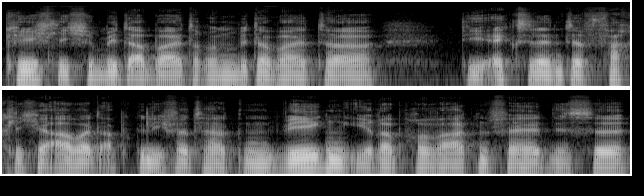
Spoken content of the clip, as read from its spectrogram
kirchliche Mitarbeiterinnen und Mitarbeiter die exzellente fachliche Arbeit abgeliefert hatten, wegen ihrer privaten Verhältnisse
